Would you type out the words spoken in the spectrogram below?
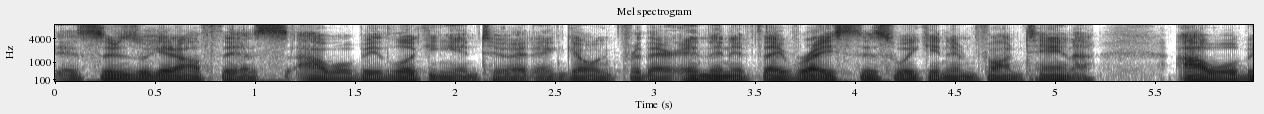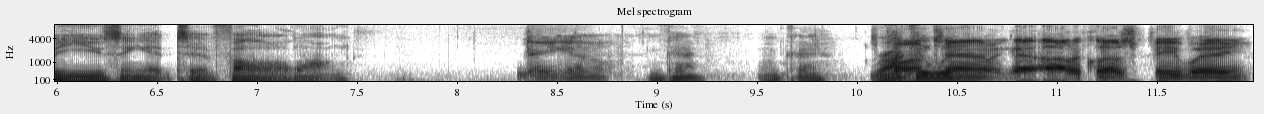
as soon as we get off this, I will be looking into it and going for there. And then if they race this weekend in Fontana, I will be using it to follow along. There you go. Okay, okay. Rocky, we, Fontana, we got Auto Club Speedway.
